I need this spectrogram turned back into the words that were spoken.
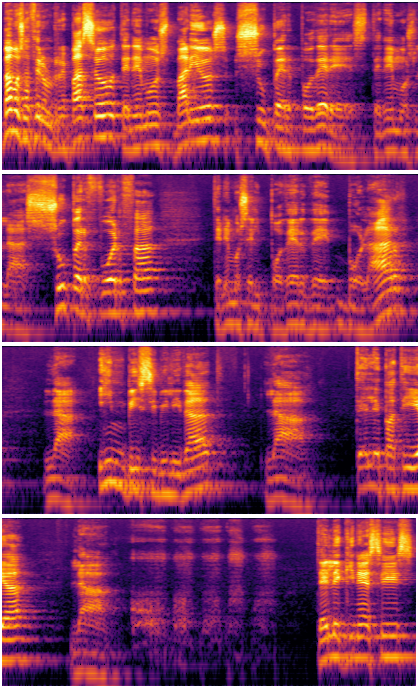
Vamos a hacer un repaso. Tenemos varios superpoderes. Tenemos la superfuerza, tenemos el poder de volar, la invisibilidad, la telepatía, la telequinesis,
